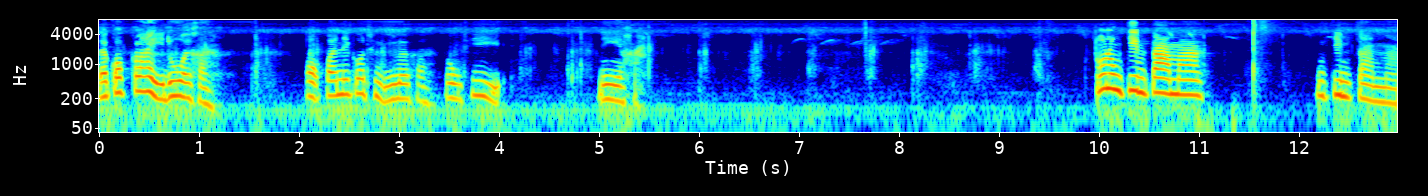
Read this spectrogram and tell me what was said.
แล้วก็ใกล้ด้วยค่ะ ออกไปนี่ก็ถึงเลยค่ะ ตรงที่นี่ค่ะโอ้ลงจิมตามมาลงจิมตามมา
